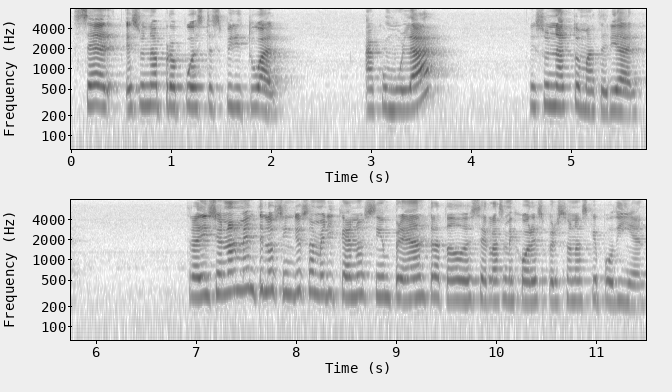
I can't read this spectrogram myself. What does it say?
Ser es una propuesta espiritual. Acumular es un acto material. Tradicionalmente los indios americanos siempre han tratado de ser las mejores personas que podían.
